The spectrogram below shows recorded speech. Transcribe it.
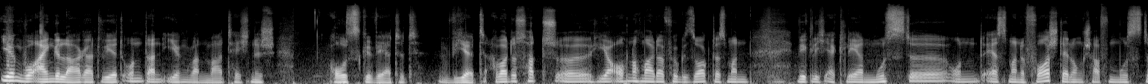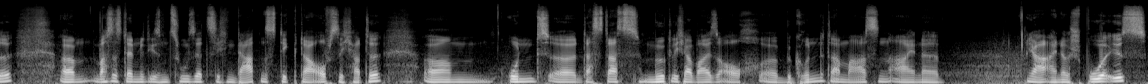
irgendwo eingelagert wird und dann irgendwann mal technisch ausgewertet wird. Aber das hat äh, hier auch nochmal dafür gesorgt, dass man wirklich erklären musste und erstmal eine Vorstellung schaffen musste, ähm, was es denn mit diesem zusätzlichen Datenstick da auf sich hatte ähm, und äh, dass das möglicherweise auch äh, begründetermaßen eine ja eine Spur ist,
